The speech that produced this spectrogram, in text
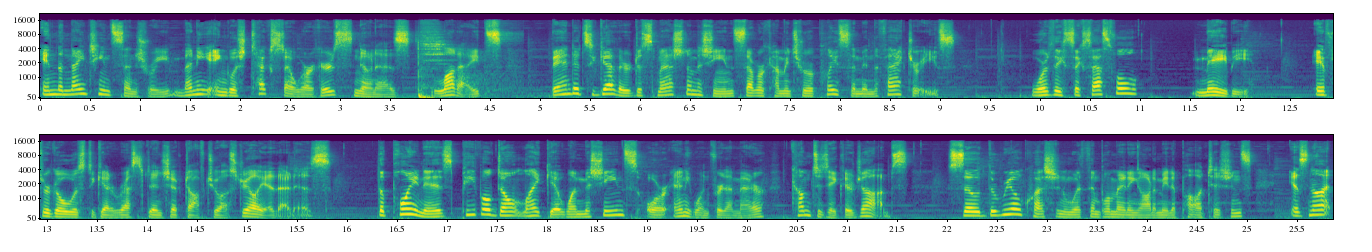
in the 19th century, many English textile workers, known as Luddites, banded together to smash the machines that were coming to replace them in the factories. Were they successful? Maybe. If their goal was to get arrested and shipped off to Australia, that is. The point is, people don't like it when machines, or anyone for that matter, come to take their jobs. So the real question with implementing automated politicians is not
